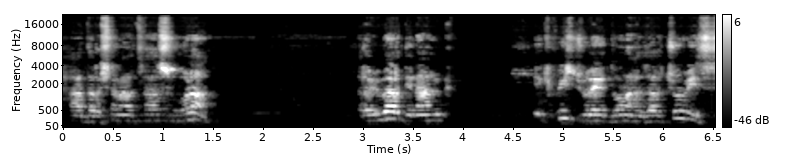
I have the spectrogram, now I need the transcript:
हा दर्शनाचा सोहळा रविवार दिनांक एकवीस जुलै दोन हजार चोवीस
